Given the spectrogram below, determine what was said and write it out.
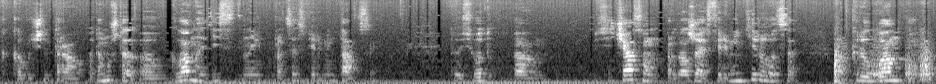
как обычно травы? Потому что э, главное здесь остановить процесс ферментации. То есть вот э, сейчас он продолжает ферментироваться, открыл банку,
